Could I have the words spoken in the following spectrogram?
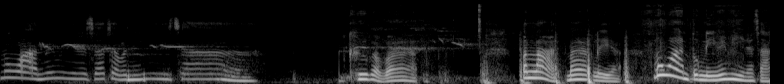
เมื่อวานไม่มีนะจ๊ะ แต่วันนี้มีจ้า คือแบบว่า ประหลาดมากเลยอะเมื่อวานตรงนี้ไม่มีนะจ๊ะ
